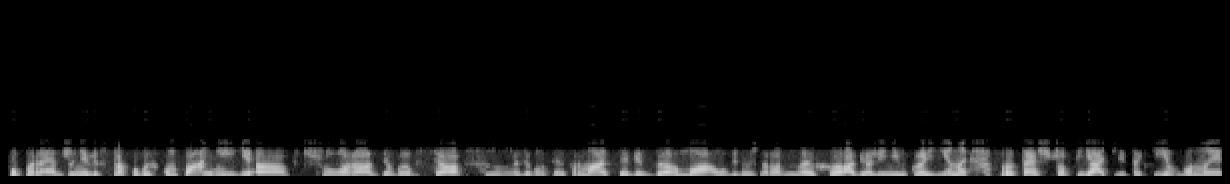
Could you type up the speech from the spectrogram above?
попередження від страхових компаній. Е, вчора з'явився з'явилася інформація від МАУ від міжнародних авіаліній України про те, що п'ять літаків вони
